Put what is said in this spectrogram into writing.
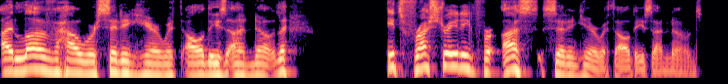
i love how we're sitting here with all these unknowns. It's frustrating for us sitting here with all these unknowns.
